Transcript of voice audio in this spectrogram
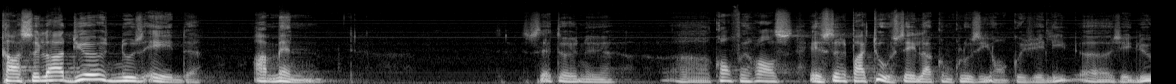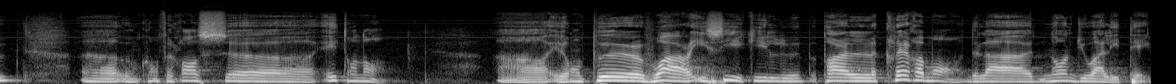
car cela Dieu nous aide. Amen. C'est une euh, conférence, et ce n'est pas tout, c'est la conclusion que j'ai lue, euh, lue euh, une conférence étonnante. Euh, et on peut voir ici qu'il parle clairement de la non-dualité.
